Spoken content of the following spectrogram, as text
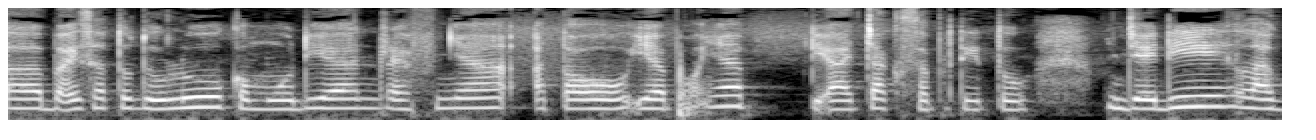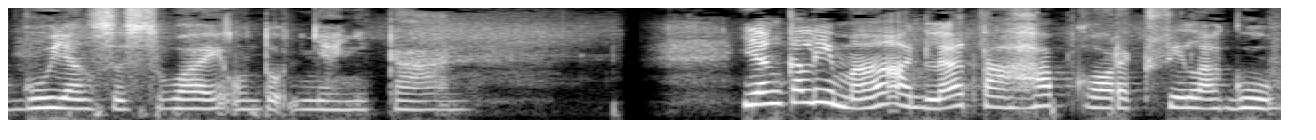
uh, bait satu dulu, kemudian refnya atau ya pokoknya diacak seperti itu, menjadi lagu yang sesuai untuk dinyanyikan. Yang kelima adalah tahap koreksi lagu.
